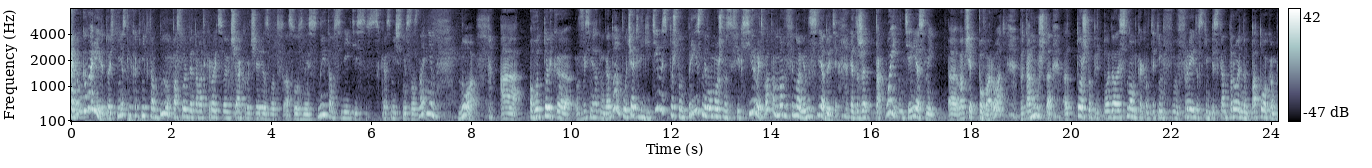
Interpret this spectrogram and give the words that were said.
О нем говорили, то есть несколько книг там было, пособие там «Откройте свою чакру через вот осознанные сны», там «Слейтесь с космическим сознанием», но а, вот только в 80-м году он получает легитимность, потому что он признан, его можно зафиксировать, вот он новый феномен, исследуйте. Это же такой интересный э, вообще поворот, потому что э, то, что предполагалось сном, как вот таким фрейдовским бесконтрольным потоком,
